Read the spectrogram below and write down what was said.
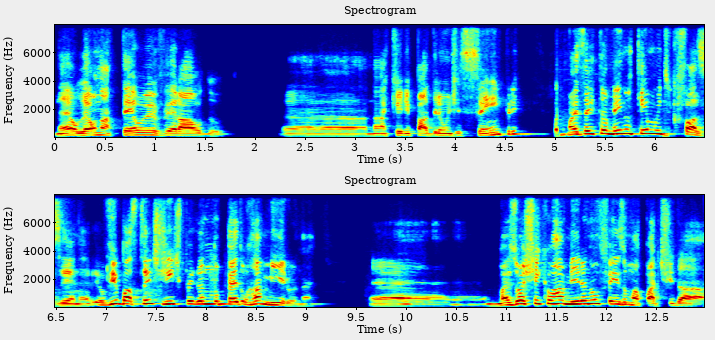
né? o Léo Natel e o Everaldo uh, naquele padrão de sempre, mas aí também não tem muito o que fazer, né? Eu vi bastante gente pegando no pé do Ramiro, né? É, mas eu achei que o Ramiro não fez uma partida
